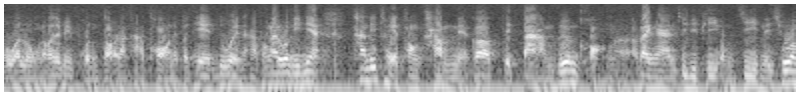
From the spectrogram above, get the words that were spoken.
ตัวลง แล้วก็จะมีผลต่อราคาทองในประเทศด้วยนะครับเพราะงั้นวันนี้เนี่ยท่านที่เทรดทองคำเนี่ยก็ติดตามเรื่องของรายงาน GDP ของจีนในช่วง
